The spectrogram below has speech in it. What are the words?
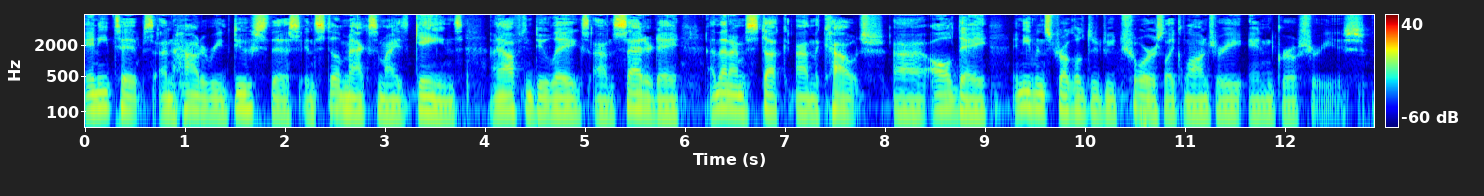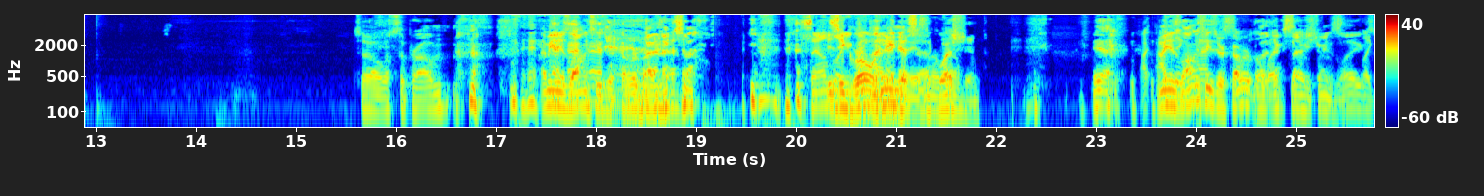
Any tips on how to reduce this and still maximize gains? I often do legs on Saturday, and then I'm stuck on the couch uh, all day and even struggle to do chores like laundry and groceries. So what's the problem? I mean, as long as he's recovered by the next time. Sounds Is like he growing? I idea. guess is I the don't know. question. Yeah. I, I mean, as long as he's recovered by the next time he trains legs. Like,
